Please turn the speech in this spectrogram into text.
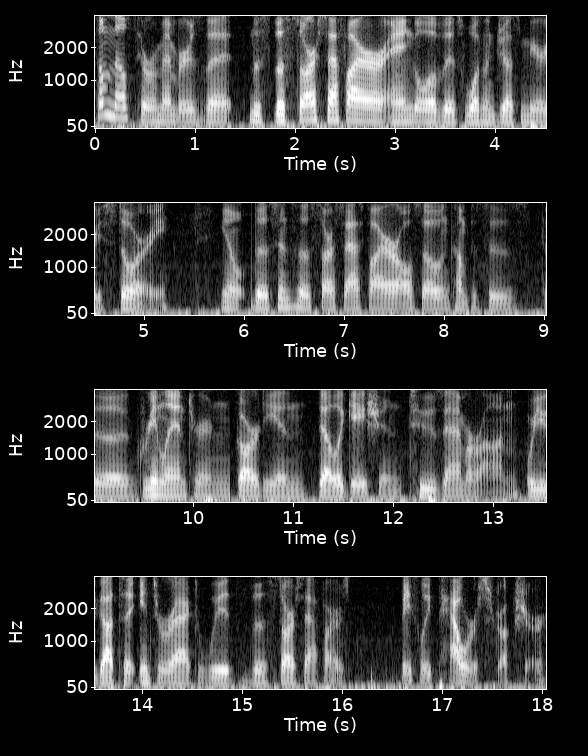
Something else to remember is that this the Star Sapphire angle of this wasn't just Miri's story. You know, the Sins of the Star Sapphire also encompasses the Green Lantern Guardian delegation to Zamaron, where you got to interact with the Star Sapphire's basically power structure.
